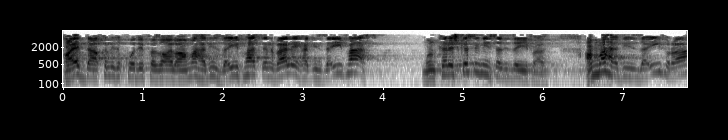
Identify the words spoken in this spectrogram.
آیت داخل خود فضائل عامه حدیث ضعیف هست یعنی بله حدیث ضعیف هست. منکرش کسی نیست حدیث ضعیف هست. اما حدیث ضعیف را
